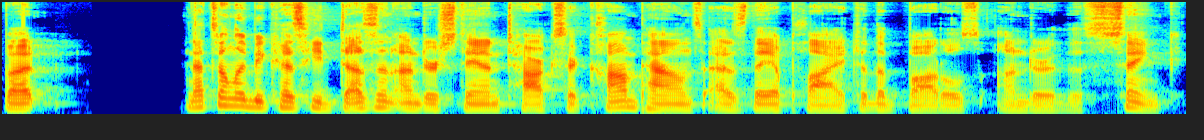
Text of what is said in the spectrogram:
but that's only because he doesn't understand toxic compounds as they apply to the bottles under the sink.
